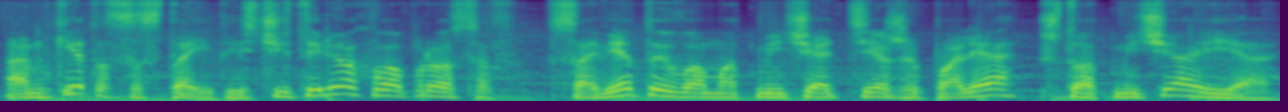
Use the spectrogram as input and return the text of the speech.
Анкета состоит из четырех вопросов. Советую вам отмечать те же поля, что отмечаю я,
